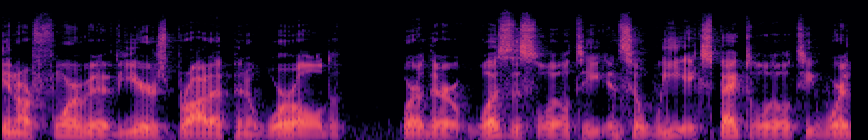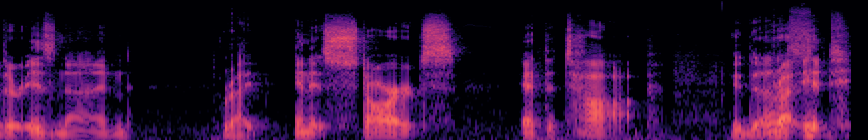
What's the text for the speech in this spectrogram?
in our formative years brought up in a world where there was this loyalty, and so we expect loyalty where there is none, right. and it starts at the top. It does. Right? It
